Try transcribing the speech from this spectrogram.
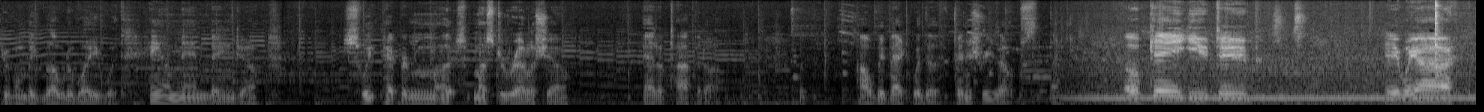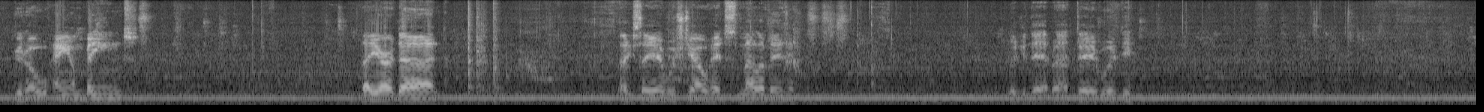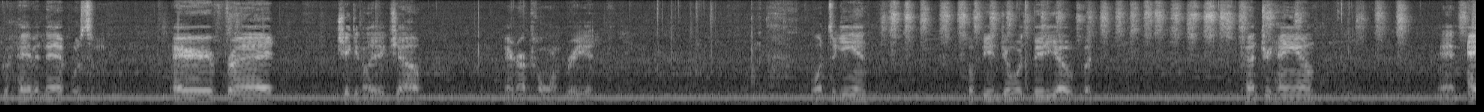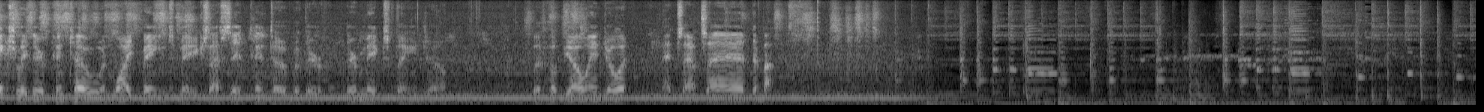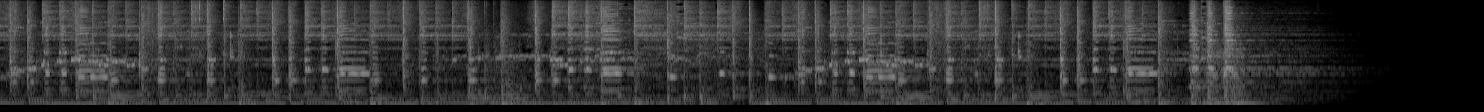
you're going to be blown away with ham and y'all. Sweet pepper mustard relish, y'all. That'll top it off. But I'll be back with the finished results. Thank you. Okay, YouTube. Here we are. Good old ham beans. They are done. Like I say, I wish y'all had smell-o-vision. Look at that right there, would you? Having that with some air fried chicken legs, y'all, and our cornbread. Once again, hope you enjoyed the video, but country ham and actually they're pinto and white beans mix. I said pinto, but they're they're mixed beans, y'all. But hope y'all enjoy it. That's outside the box.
